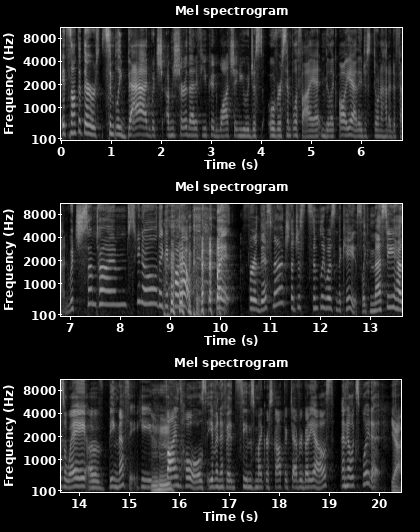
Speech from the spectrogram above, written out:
it's not that they're simply bad, which I'm sure that if you could watch it, you would just oversimplify it and be like, oh, yeah, they just don't know how to defend, which sometimes, you know, they get caught out. but for this match, that just simply wasn't the case. Like Messi has a way of being messy. He mm-hmm. finds holes, even if it seems microscopic to everybody else, and he'll exploit it. Yeah,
